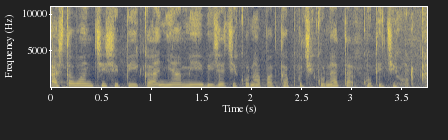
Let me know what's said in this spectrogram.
Ashtawan chishipika ñami villachikunapaq tapuchikunata kutichijurka.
